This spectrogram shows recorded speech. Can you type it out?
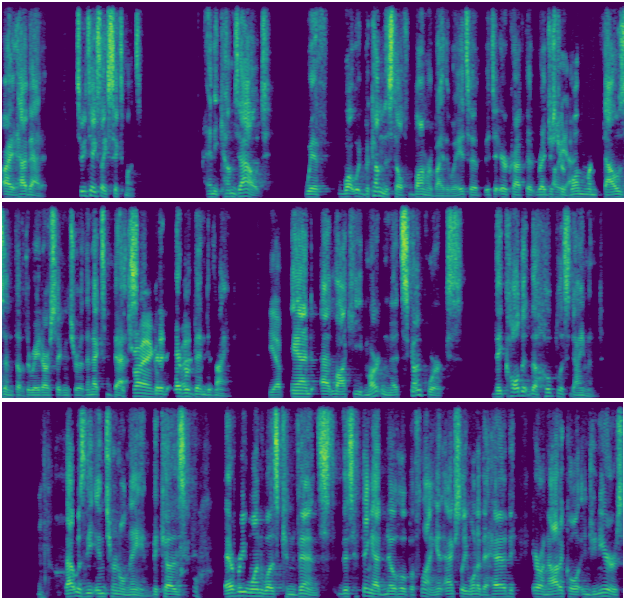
All right, have at it. So he takes like six months and he comes out with what would become the stealth bomber. By the way, it's a it's an aircraft that registered oh, yeah. one one thousandth of the radar signature, the next best the that had ever right. been designed. Yep. And at Lockheed Martin at Skunk Works, they called it the Hopeless Diamond. that was the internal name because everyone was convinced this thing had no hope of flying. And actually, one of the head aeronautical engineers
